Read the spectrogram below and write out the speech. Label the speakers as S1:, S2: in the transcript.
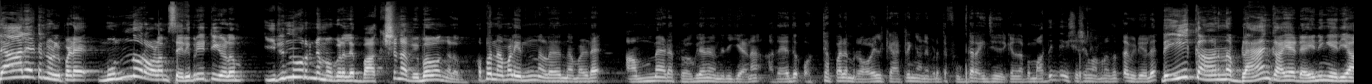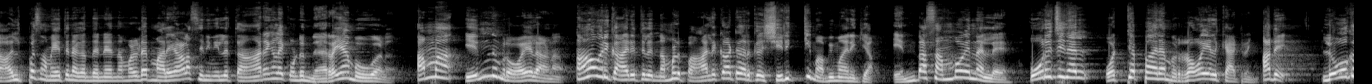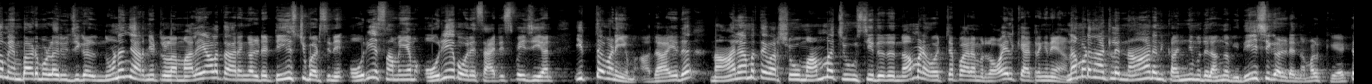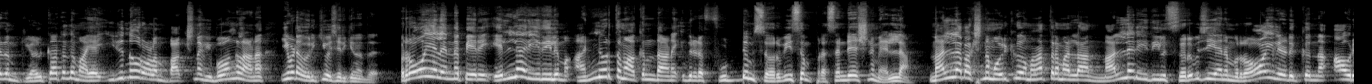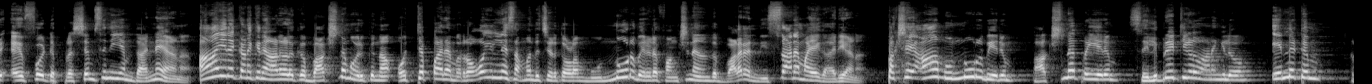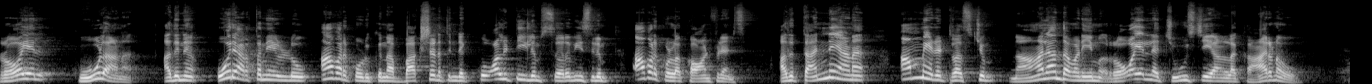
S1: ലാലേട്ടൻ ഉൾപ്പെടെ മുന്നൂറോളം സെലിബ്രിറ്റികളും ഇരുന്നൂറിന് മുകളിലെ ഭക്ഷണ വിഭവങ്ങളും. അപ്പോൾ നമ്മൾ ഇന്നുള്ളത് നമ്മുടെ അമ്മയുടെ പ്രോഗ്രാം വന്നിരിക്കുകയാണ്. അതായത് ഒറ്റപ്പലം റോയൽ കാറ്ററിംഗ് ആണ് ഇവിടുത്തെ ഫുഡ് അറേഞ്ച് ചെയ്തിരിക്കുന്നത്. അപ്പം അതിന്റെ വിശേഷം നമ്മൾ ഇന്നത്തെ വീഡിയോയിൽ ഈ കാണുന്ന ബ്ലാങ്ക് ആയ ഡൈനിങ് ഏരിയ അല്പസമയത്തിനകം തന്നെ നമ്മളുടെ മലയാള സിനിമയിലെ താരങ്ങളെ കൊണ്ട് നിറയാൻ പോവുകയാണ്. അമ്മ എന്നും റോയലാണ് ആ ഒരു കാര്യത്തിൽ നമ്മൾ പാലക്കാട്ടുകാർക്ക് ശരിക്കും അഭിമാനിക്കാം. എന്താ സംഭവം എന്നല്ലേ? ഒറിജിനൽ ഒറ്റപ്പാലം റോയൽ കാറ്ററിംഗ് അതെ ലോകമെമ്പാടുമുള്ള രുചികൾ നുണഞ്ഞറിഞ്ഞിട്ടുള്ള മലയാള താരങ്ങളുടെ ടേസ്റ്റ് ബഡ്സിനെ ഒരേ സമയം ഒരേപോലെ സാറ്റിസ്ഫൈ ചെയ്യാൻ ഇത്തവണയും അതായത് നാലാമത്തെ വർഷവും അമ്മ ചൂസ് ചെയ്തത് നമ്മുടെ ഒറ്റപ്പാലം റോയൽ കാറ്ററിംഗിനെയാണ് നമ്മുടെ നാട്ടിലെ നാടൻ കഞ്ഞി മുതൽ അങ്ങ് വിദേശികളുടെ നമ്മൾ കേട്ടതും കേൾക്കാത്തതുമായ ഇരുന്നൂറോളം ഭക്ഷണ വിഭവങ്ങളാണ് ഇവിടെ ഒരുക്കി വച്ചിരിക്കുന്നത്. റോയൽ എന്ന പേര് എല്ലാ രീതിയിലും അന്വർത്ഥമാക്കുന്നതാണ് ഇവരുടെ ഫുഡും സർവീസും പ്രസന്റേഷനും എല്ലാം. നല്ല ഭക്ഷണം ഒരുക്കുക മാത്രമല്ല നല്ല രീതിയിൽ സെർവ് ചെയ്യാനും റോയൽ എടുക്കുന്ന ആ ഒരു എഫേർട്ട് പ്രശംസനീയം തന്നെയാണ്. ആയിരക്കണക്കിന് ആളുകൾക്ക് ഭക്ഷണം ഒരുക്കുന്ന ഒറ്റപ്പാലം റോയലിനെ സംബന്ധിച്ചിടത്തോളം മുന്നൂറ് പേരുടെ ഫംഗ്ഷൻ എന്നത് വളരെ നിസ്സാരമായ കാര്യമാണ്. പക്ഷേ ആ മുന്നൂറ് പേരും ഭക്ഷണപ്രിയരും സെലിബ്രിറ്റികളുമാണെങ്കിലോ എന്നിട്ടും റോയൽ കൂളാണ് അതിന് ഒരർത്ഥമേ ഉള്ളൂ. അവർ കൊടുക്കുന്ന ഭക്ഷണത്തിന്റെ ക്വാളിറ്റിയിലും സർവീസിലും അവർക്കുള്ള കോൺഫിഡൻസ് അത് തന്നെയാണ് അമ്മയുടെ ട്രസ്റ്റും നാലാം തവണയും റോയലിനെ ചൂസ് ചെയ്യാനുള്ള കാരണവും.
